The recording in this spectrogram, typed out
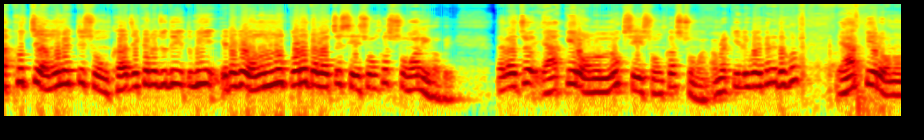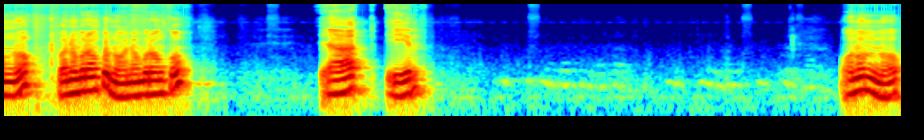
এক হচ্ছে এমন একটি সংখ্যা, যেখানে যদি তুমি এটাকে অনন্য করো, তাহলে হচ্ছে সেই সংখ্যার সমানই হবে। তাহলে হচ্ছে একের অনন্যক, সেই সংখ্যার সমান। আমরা কি লিখব এখানে? দেখো, একের অনন্যক, কয় নম্বর অঙ্ক? নয় নম্বর অঙ্ক। এক এর অনন্যক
